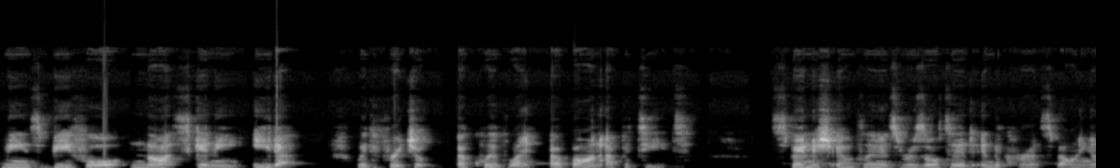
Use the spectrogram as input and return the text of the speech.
means be full, not skinny, eat up with equivalent of bon appetit. Spanish influence resulted in the current spelling.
